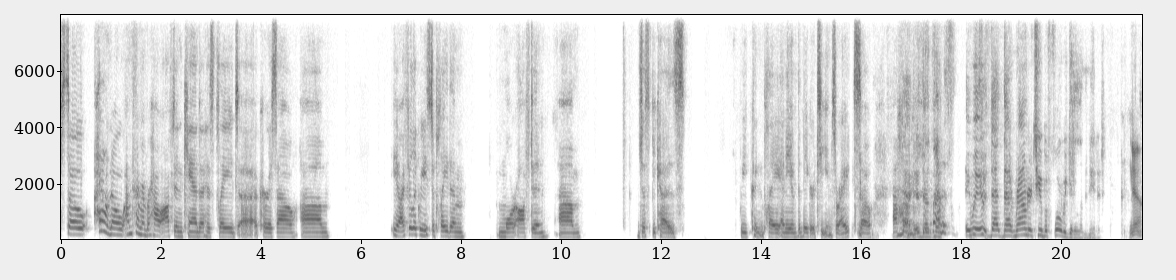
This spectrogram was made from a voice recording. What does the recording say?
so I don't know. I'm trying to remember how often Canada has played uh, Curacao. Um, you know, I feel like we used to play them more often, um, just because we couldn't play any of the bigger teams, right? So, um, Yeah, the- the- that was- It, it- that that round or two before we get eliminated. Yeah,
